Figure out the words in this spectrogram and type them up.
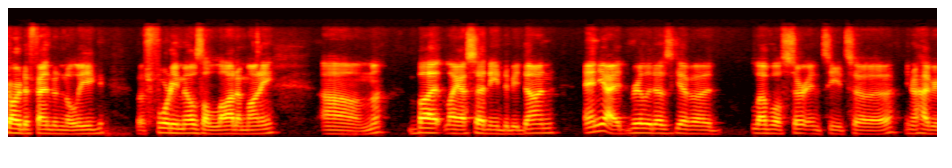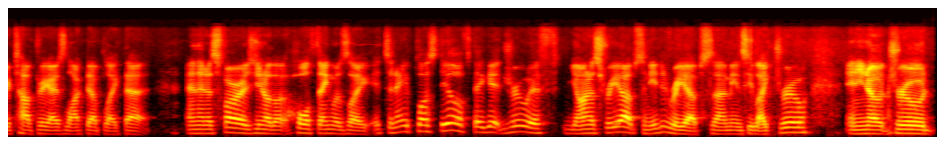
guard defender in the league, but forty mil is a lot of money. Um, but like I said, need to be done. And yeah, it really does give a level of certainty to you know have your top three guys locked up like that. And then as far as you know, the whole thing was like it's an A plus deal if they get Jrue. If Giannis re-ups and he did re-ups, so that means he liked Jrue. And you know, Jrue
